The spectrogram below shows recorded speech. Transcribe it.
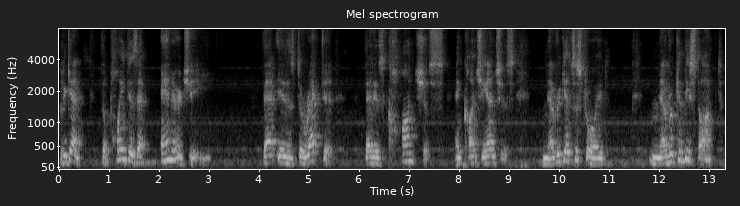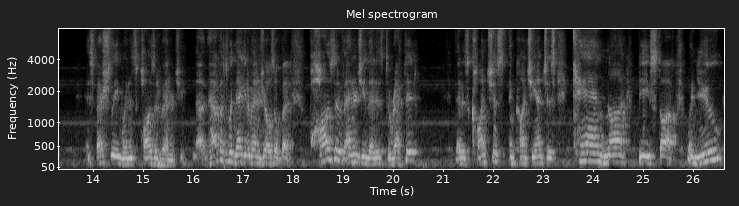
But again, the point is that energy that is directed, that is conscious and conscientious, never gets destroyed, never can be stopped, especially when it's positive energy. Now, it happens with negative energy also, but positive energy that is directed, that is conscious and conscientious, cannot be stopped. When you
